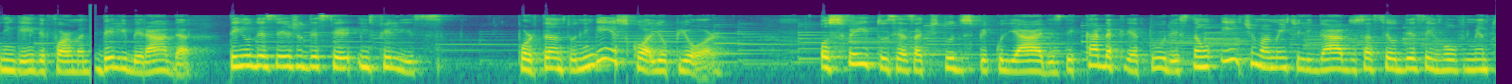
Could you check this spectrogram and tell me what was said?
Ninguém, de forma deliberada, tem o desejo de ser infeliz. Portanto, ninguém escolhe o pior. Os feitos e as atitudes peculiares de cada criatura estão intimamente ligados a seu desenvolvimento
